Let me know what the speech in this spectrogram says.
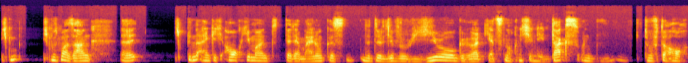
ich, ich muss mal sagen, äh, ich bin eigentlich auch jemand, der der Meinung ist, eine Delivery Hero gehört jetzt noch nicht in den DAX und durfte auch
